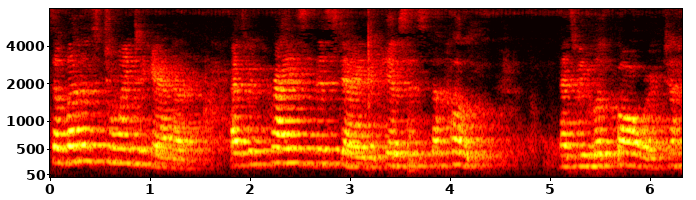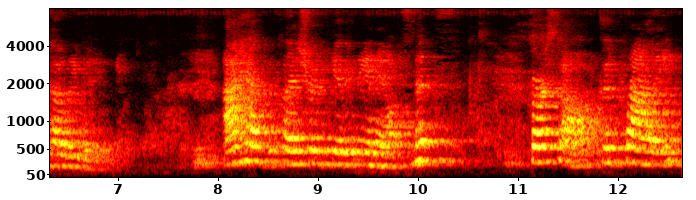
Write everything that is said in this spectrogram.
So let us join together as we praise this day that gives us the hope as we look forward to Holy Week. I have the pleasure of giving the announcements. First off, Good Friday,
